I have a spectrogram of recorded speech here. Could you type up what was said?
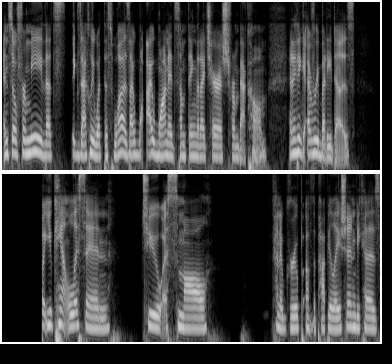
And so for me, that's exactly what this was. I, I wanted something that I cherished from back home. And I think everybody does. But you can't listen to a small kind of group of the population because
